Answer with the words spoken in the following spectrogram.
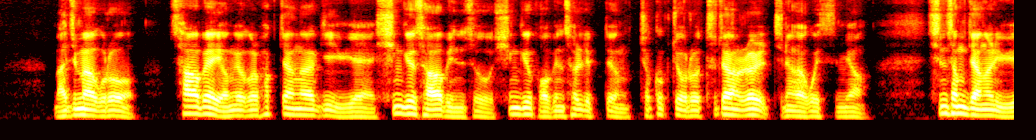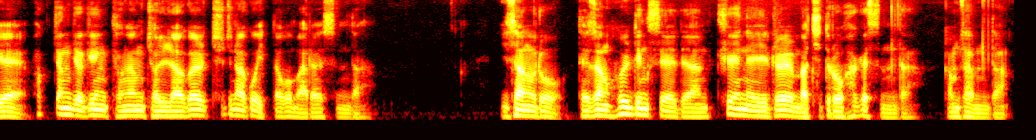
마지막으로 사업의 영역을 확장하기 위해 신규 사업 인수, 신규 법인 설립 등 적극적으로 투자를 진행하고 있으며 신성장을 위해 확장적인 경영 전략을 추진하고 있다고 말하였습니다. 이상으로 대상 홀딩스에 대한 Q&A를 마치도록 하겠습니다. 감사합니다.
